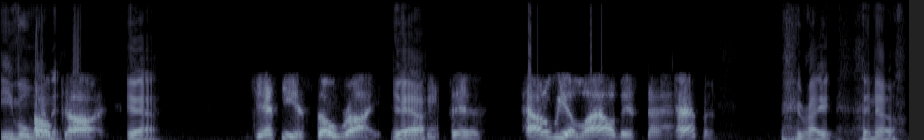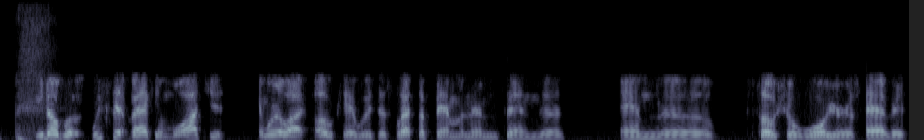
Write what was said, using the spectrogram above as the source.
evil women. Oh. God. Yeah, Jesse is so right. Yeah. He says, "How do we allow this to happen?" right. I know. You know, but we sit back and watch it, and we're like, "Okay, we'll just let the feminines and the and the social warriors have it.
